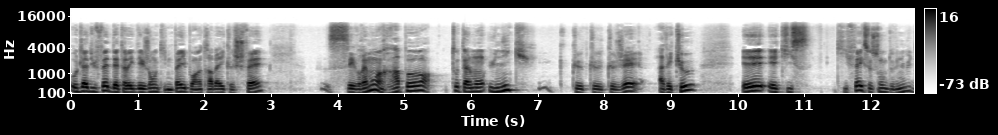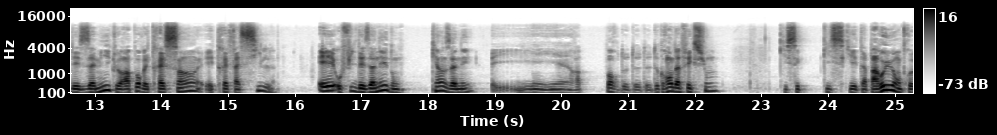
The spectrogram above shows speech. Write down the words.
au-delà du fait d'être avec des gens qui me payent pour un travail que je fais, c'est vraiment un rapport totalement unique que, que, j'ai avec eux et, et qui, qui fait que ce sont devenus des amis, que le rapport est très sain et très facile. Et au fil des années, donc 15 années, il y a un rapport de, de, de, grande affection qui, est, qui, qui est apparu entre,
